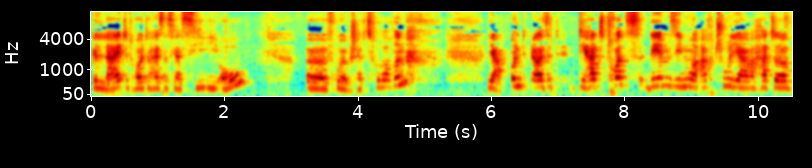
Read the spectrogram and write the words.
geleitet. Heute heißt das ja CEO, äh, früher Geschäftsführerin. ja, und also die hat trotzdem sie nur acht Schuljahre hatte,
